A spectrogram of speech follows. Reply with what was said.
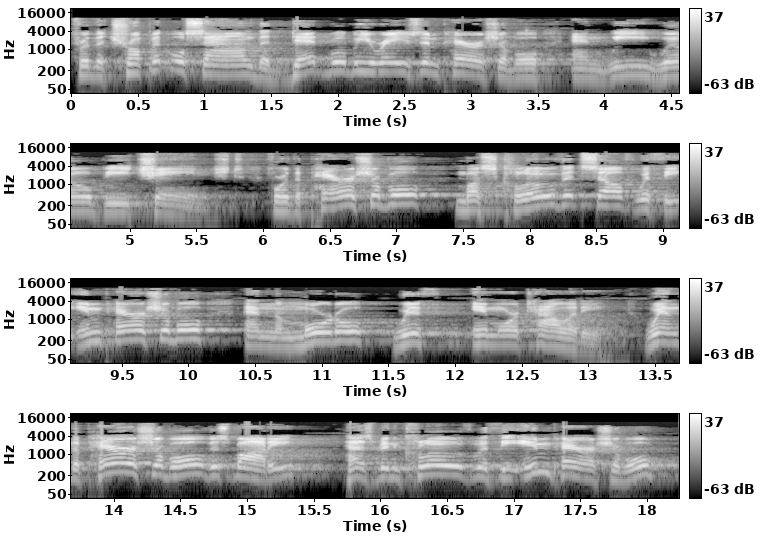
For the trumpet will sound, the dead will be raised imperishable, and we will be changed. For the perishable must clothe itself with the imperishable, and the mortal with immortality. When the perishable, this body, has been clothed with the imperishable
